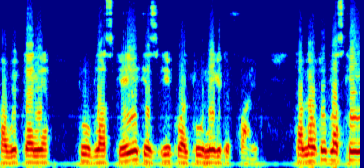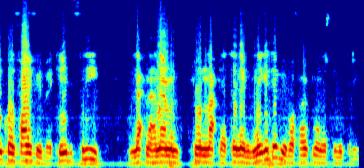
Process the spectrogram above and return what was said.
طب والتانية 2 plus k is equal to negative 5 طب لو 2 plus k equal 5 يبقى k ب 3 اللي إحنا هنعمل 2 الناحية التانية بالنيجاتيف يبقى 5 minus 2 ب 3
